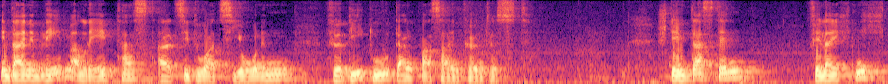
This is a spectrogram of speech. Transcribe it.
in deinem Leben erlebt hast als Situationen, für die du dankbar sein könntest. Stimmt das denn? Vielleicht nicht.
